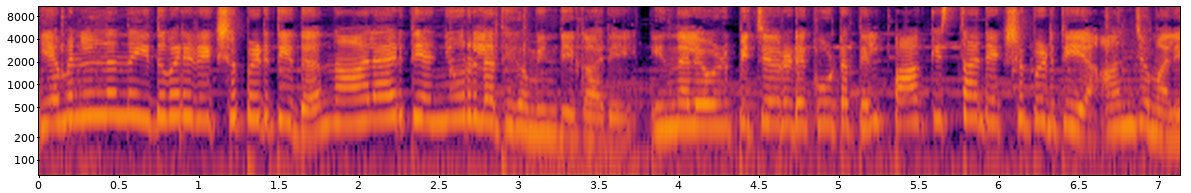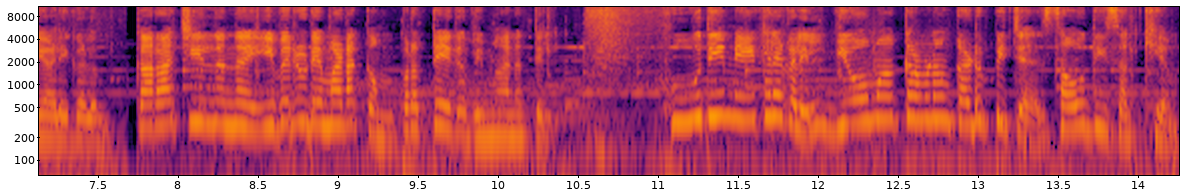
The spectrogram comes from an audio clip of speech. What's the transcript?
യമനിൽ നിന്ന് ഇതുവരെ രക്ഷപ്പെടുത്തിയത് നാലായിരത്തി അഞ്ഞൂറിലധികം ഇന്ത്യക്കാരെ. ഇന്നലെ ഒഴിപ്പിച്ചവരുടെ കൂട്ടത്തിൽ പാകിസ്ഥാൻ രക്ഷപ്പെടുത്തിയ അഞ്ച് മലയാളികളും. കറാച്ചിയിൽ നിന്ന് ഇവരുടെ മടക്കം പ്രത്യേക വിമാനത്തിൽ. ഹൂതി മേഖലകളിൽ വ്യോമാക്രമണം കടുപ്പിച്ച് സൗദി സഖ്യം.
